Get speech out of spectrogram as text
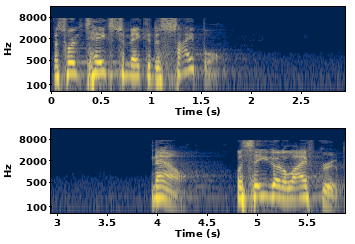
That's what it takes to make a disciple. Now, let's say you go to life group.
